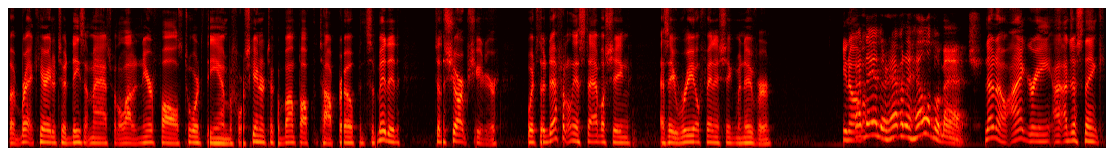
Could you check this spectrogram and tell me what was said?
but Bret carried it to a decent match with a lot of near falls towards the end before Skinner took a bump off the top rope and submitted to the sharpshooter, which they're definitely establishing as a real finishing maneuver. You know, God damn, they're having a hell of a match. No, no, I agree. I, I just think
